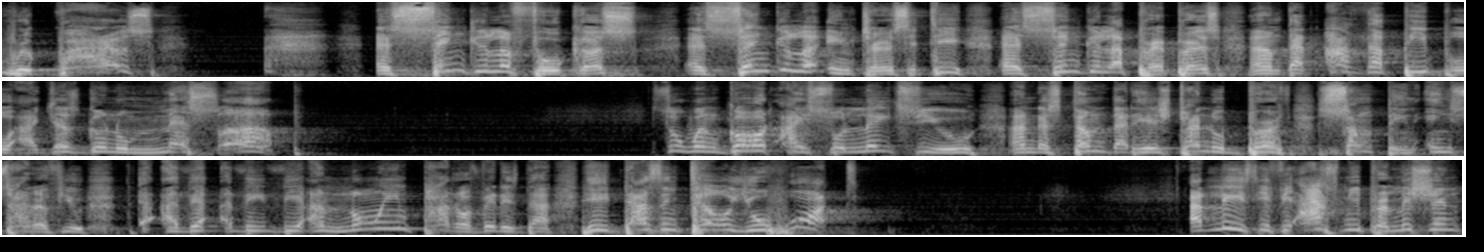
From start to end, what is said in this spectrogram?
requires a singular focus, a singular intensity, a singular purpose um, that other people are just going to mess up. So when God isolates you, understand that He's trying to birth something inside of you. Uh, the, the, the annoying part of it is that He doesn't tell you what. At least if He asks me permission,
